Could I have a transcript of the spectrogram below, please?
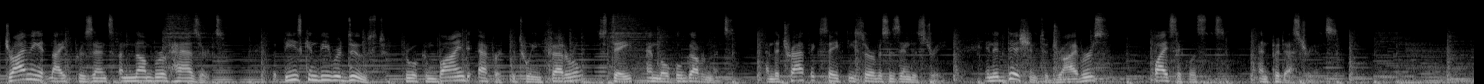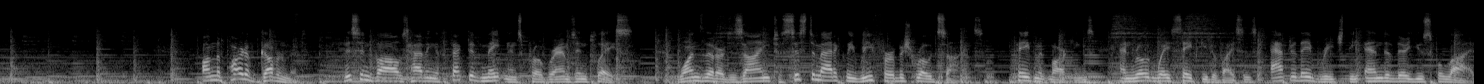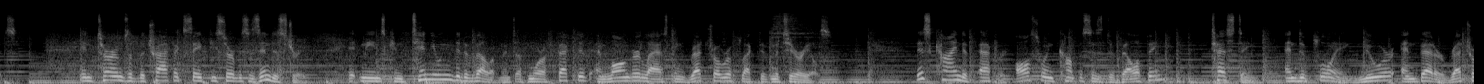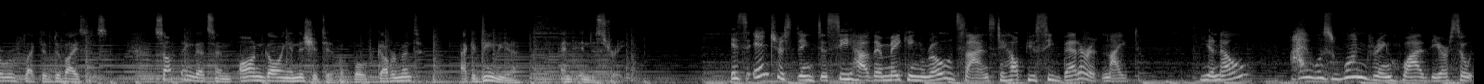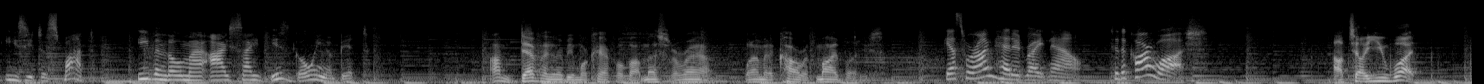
Driving at night presents a number of hazards, but these can be reduced through a combined effort between federal, state, and local governments and the traffic safety services industry, in addition to drivers, bicyclists, and pedestrians. On the part of government, this involves having effective maintenance programs in place, ones that are designed to systematically refurbish road signs, pavement markings, and roadway safety devices after they've reached the end of their useful lives. In terms of the traffic safety services industry, it means continuing the development of more effective and longer-lasting retroreflective materials. This kind of effort also encompasses developing, testing, and deploying newer and better retroreflective devices, something that's an ongoing initiative of both government, academia, and industry. It's interesting to see how they're making road signs to help you see better at night. You know, I was wondering why they are so easy to spot, even though my eyesight is going a bit. I'm definitely gonna be more careful about messing around when I'm in a car with my buddies. Guess where I'm headed right now? To the car wash. I'll tell you what,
